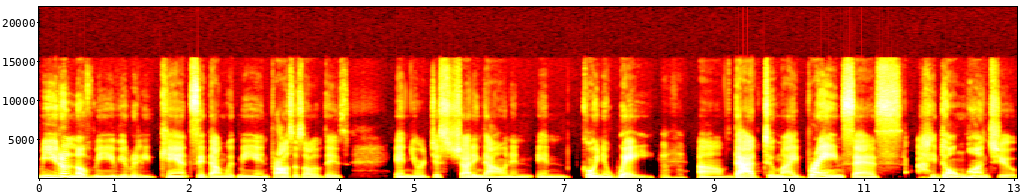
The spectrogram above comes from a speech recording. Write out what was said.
mean you don't love me if you really can't sit down with me and process all of this and you're just shutting down and and going away Mhm. um, that to my brain says i don't want you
